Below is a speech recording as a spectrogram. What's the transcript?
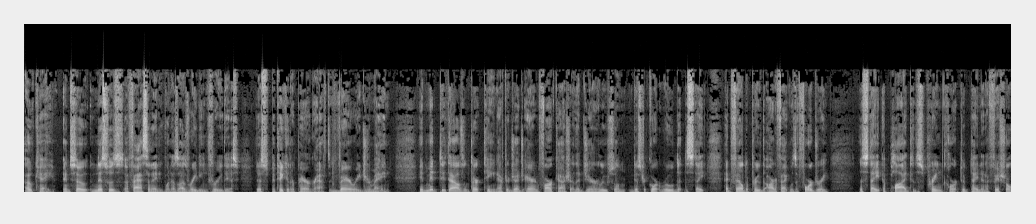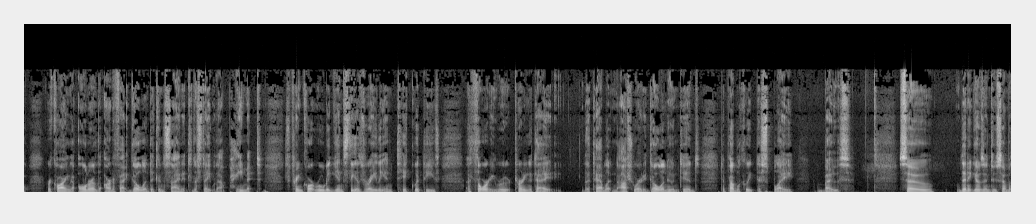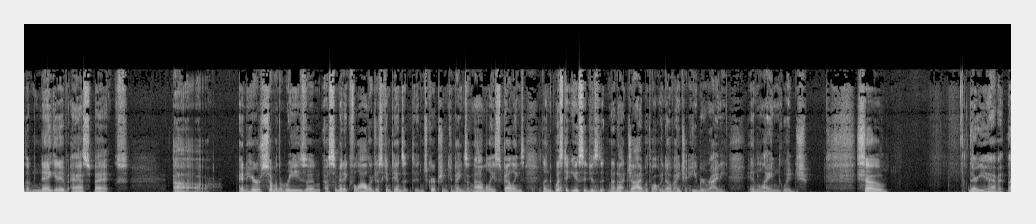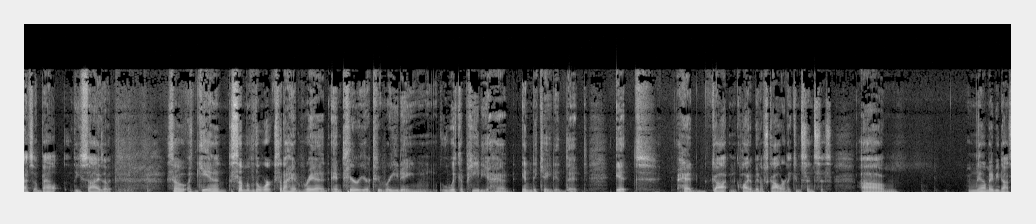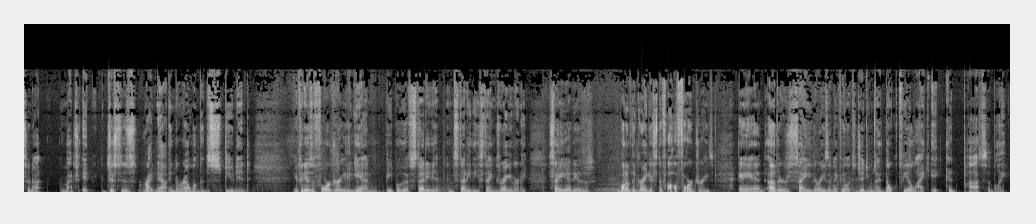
Okay, and so and this was a fascinating one as I was reading through this. This particular paragraph is very germane. In mid 2013, after Judge Aaron Farkash of the Jerusalem District Court ruled that the state had failed to prove the artifact was a forgery, the state applied to the Supreme Court to obtain an official requiring the owner of the artifact, Golan, to consign it to the state without payment. The Supreme Court ruled against the Israeli Antiquities authority, returning the, ta- the tablet and ossuary to Golan, who intends to publicly display both. So then it goes into some of the negative aspects. Uh, and here's some of the reason a Semitic philologist contends that the inscription contains anomalies, spellings, linguistic usages that do not jibe with what we know of ancient Hebrew writing and language. So there you have it. That's about the size of it. So, again, some of the works that I had read anterior to reading Wikipedia had indicated that it had gotten quite a bit of scholarly consensus. Um, now, maybe not so not much. It just is right now in the realm of the disputed. If it is a forgery, again, people who have studied it and study these things regularly say it is one of the greatest of all forgeries. And others say the reason they feel it's genuine, they don't feel like it could possibly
